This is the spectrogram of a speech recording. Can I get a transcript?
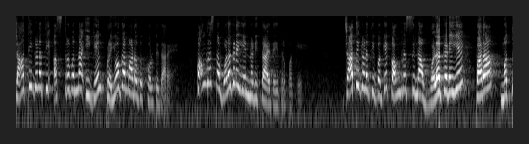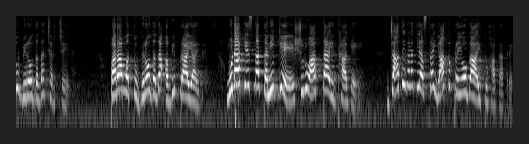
ಜಾತಿ ಗಣತಿ ಅಸ್ತ್ರವನ್ನ ಈಗೇನ್ ಪ್ರಯೋಗ ಮಾಡೋದಕ್ಕೆ ಹೊರಟಿದ್ದಾರೆ? ಕಾಂಗ್ರೆಸ್ನ ಒಳಗಡೆ ಏನ್ ನಡೀತಾ ಇದೆ ಇದ್ರ ಬಗ್ಗೆ? ಜಾತಿ ಗಣತಿ ಬಗ್ಗೆ ಕಾಂಗ್ರೆಸ್ಸಿನ ಒಳಗಡೆಯೇ ಪರ ಮತ್ತು ವಿರೋಧದ ಚರ್ಚೆ ಇದೆ. ಪರ ಮತ್ತು ವಿರೋಧದ ಅಭಿಪ್ರಾಯ ಇದೆ. ಮುಡಾ ಕೇಸ್ನ ತನಿಖೆ ಶುರು ಆಗ್ತಾ ಇದ್ದ ಹಾಗೆ ಜಾತಿ ಗಣತಿ ಅಸ್ತ್ರ ಯಾಕೆ ಪ್ರಯೋಗ ಆಯಿತು ಹಾಗಾದ್ರೆ?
